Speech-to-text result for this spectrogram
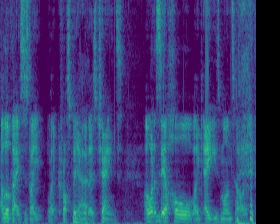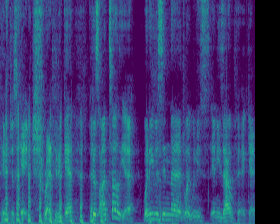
I love that. He's just like like crossfitting Yeah. with those chains. I want to see a whole like '80s montage of him just getting shredded again. Because I tell you, when he was in there, like when he's in his outfit again,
